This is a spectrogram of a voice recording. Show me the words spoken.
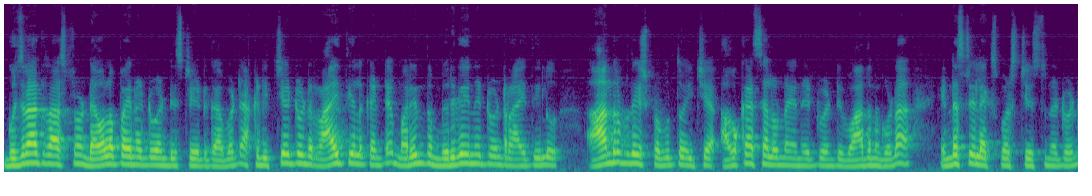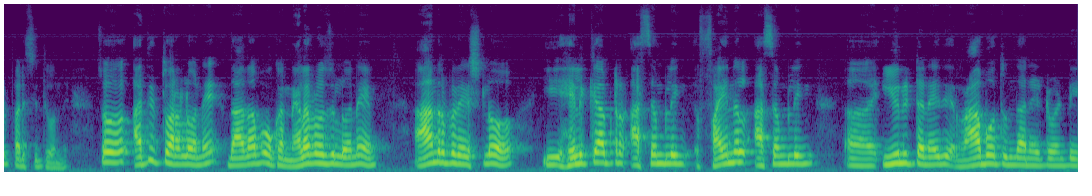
గుజరాత్ రాష్ట్రం డెవలప్ అయినటువంటి స్టేట్ కాబట్టి అక్కడ ఇచ్చేటువంటి రాయితీల కంటే మరింత మెరుగైనటువంటి రాయితీలు ఆంధ్రప్రదేశ్ ప్రభుత్వం ఇచ్చే అవకాశాలు ఉన్నాయనేటువంటి వాదన కూడా ఇండస్ట్రియల్ ఎక్స్పర్ట్స్ చేస్తున్నటువంటి పరిస్థితి ఉంది. సో అతి త్వరలోనే దాదాపు ఒక నెల రోజుల్లోనే ఆంధ్రప్రదేశ్లో ఈ helicopter assembling final assembling unit అనేది రాబోతుందా అనేటువంటి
